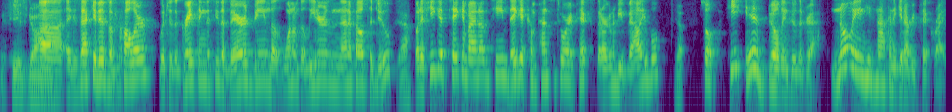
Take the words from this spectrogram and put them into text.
If he's gone, uh, executives of color, which is a great thing to see the Bears being the one of the leaders in the NFL to do. Yeah. But if he gets taken by another team, they get compensatory picks that are going to be valuable. Yep. So he is building through the draft, knowing he's not going to get every pick right.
